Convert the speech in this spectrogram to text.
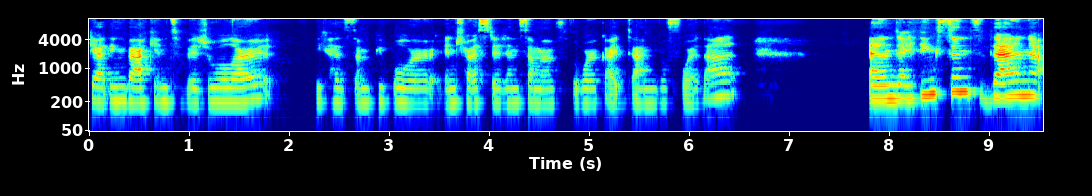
getting back into visual art because some people were interested in some of the work I'd done before that. And I think since then,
